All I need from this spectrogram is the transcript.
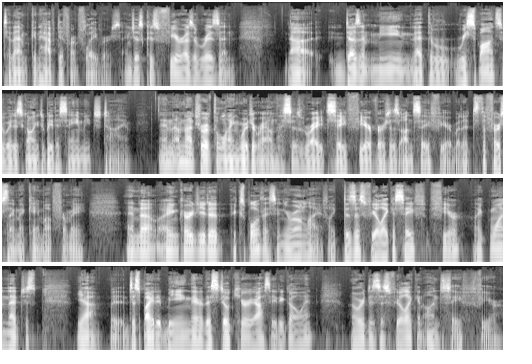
to them can have different flavors. And just because fear has arisen uh, doesn't mean that the response to it is going to be the same each time. And I'm not sure if the language around this is right, safe fear versus unsafe fear, but it's the first thing that came up for me. And uh, I encourage you to explore this in your own life. Like, does this feel like a safe fear? Like one that just, yeah, despite it being there, there's still curiosity to go in? or does this feel like an unsafe fear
